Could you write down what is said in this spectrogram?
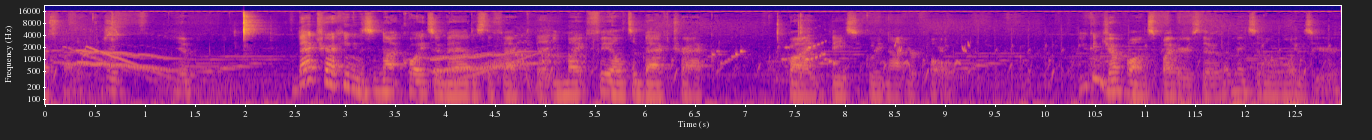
by spiders. Oh, yep. Backtracking is not quite so bad as the fact that you might fail to backtrack by basically not your fault. You can jump on spiders though, that makes it a little easier.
